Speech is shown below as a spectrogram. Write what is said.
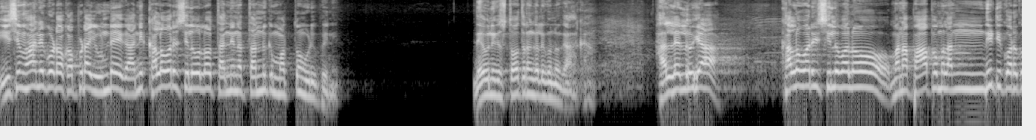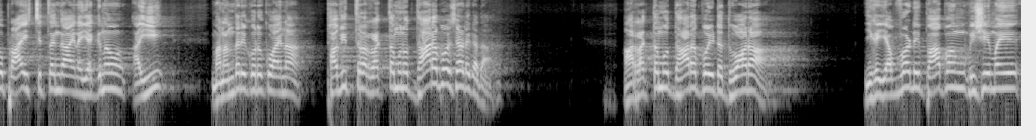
ఈ సింహానికి కూడా ఒకప్పుడు అవి ఉండే కానీ కలవరి సిలువలో తన్నిన తన్నుకి మొత్తం ఊడిపోయినాయి. దేవునికి స్తోత్రం కలుగును గాక. హల్లెలుయా. కలవరి శిలువలో మన పాపములన్నిటి కొరకు ప్రాయశ్చిత్తంగా ఆయన యజ్ఞం అయి మనందరి కొరకు ఆయన పవిత్ర రక్తమును ధారపోశాడు కదా. ఆ రక్తము ధారపోయిట ద్వారా ఇక ఎవడి పాపం విషయమై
